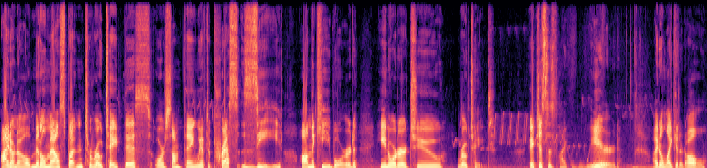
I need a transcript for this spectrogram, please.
I don't know, middle mouse button to rotate this or something? We have to press Z on the keyboard in order to rotate. It just is like weird. I don't like it at all.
